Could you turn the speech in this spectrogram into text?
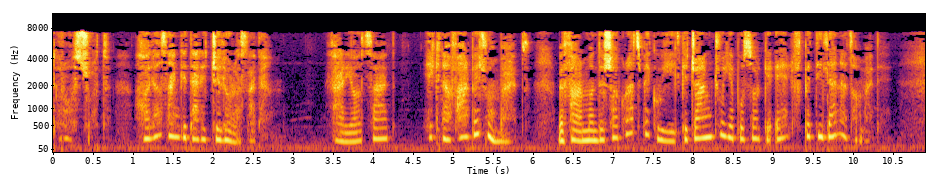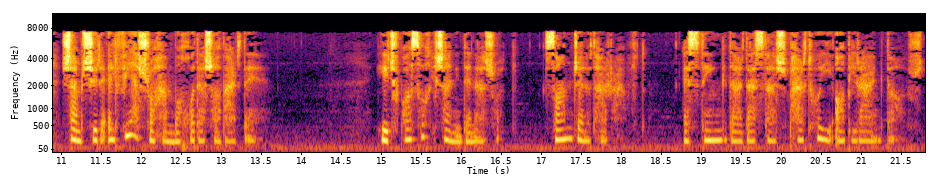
درست شد. حالا زنگ در جلو را زدم. فریاد زد یک نفر بجنبد. به فرمانده شاگرات بگویید که جنگجوی بزرگ الف به دیدنت آمده. شمشیر الفیش را هم با خودش آورده. هیچ پاسخی شنیده نشد. سام جلوتر رفت. استینگ در دستش پرتوی آبی رنگ داشت.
